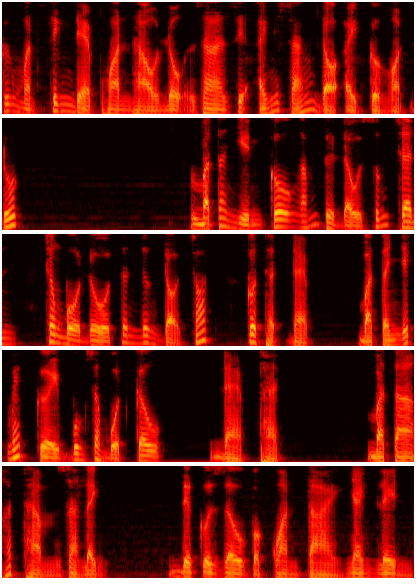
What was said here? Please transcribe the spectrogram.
gương mặt xinh đẹp hoàn hảo lộ ra dưới ánh sáng đỏ ẩy của ngọn đuốc. Bà ta nhìn cô ngắm từ đầu xuống chân, trong bộ đồ tân nương đỏ chót, cô thật đẹp. Bà ta nhếch mép cười buông ra một câu, đẹp thật. Bà ta hất hàm ra lệnh, đưa cô dâu vào quan tài nhanh lên.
